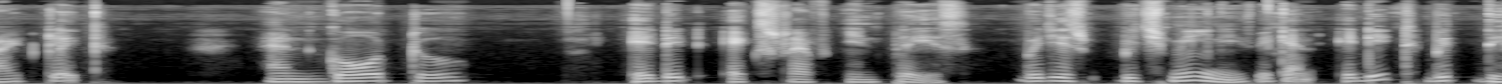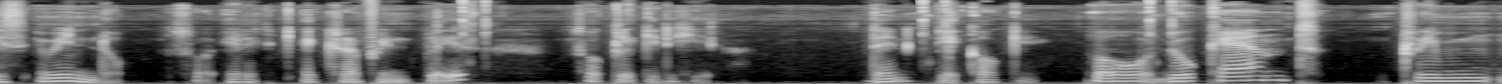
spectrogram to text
right click and go to edit xref in place which is which means we can edit with this window. So edit xref in place. So click it here. Then click ok. So you can't trim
